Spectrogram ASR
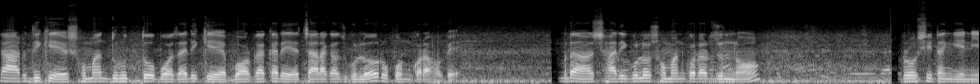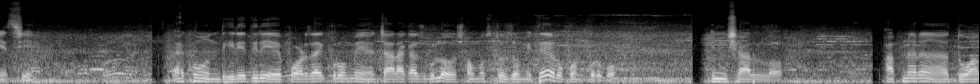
চারদিকে সমান দূরত্ব বজায় রেখে বর্গাকারে চারা গাছগুলো রোপণ করা হবে। আমরা সারিগুলো সমান করার জন্য রশি টাঙ্গিয়ে নিয়েছি। এখন ধীরে ধীরে পর্যায়ক্রমে চারা গাছগুলো সমস্ত জমিতে রোপণ করব। ইনশাআল্লাহ। আপনারা দোয়া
